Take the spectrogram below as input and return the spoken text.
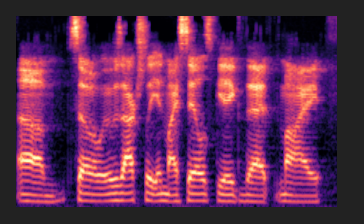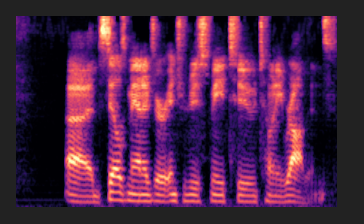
Um, so it was actually in my sales gig that my uh, sales manager introduced me to Tony Robbins.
